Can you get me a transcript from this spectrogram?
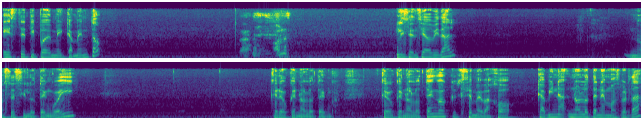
este tipo de medicamento. Licenciado Vidal. No sé si lo tengo ahí. Creo que no lo tengo. Creo que no lo tengo, que se me bajó. Cabina, no lo tenemos, ¿verdad?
